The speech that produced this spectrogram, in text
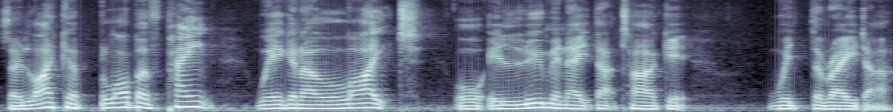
So, like a blob of paint, we're going to light or illuminate that target with the radar.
